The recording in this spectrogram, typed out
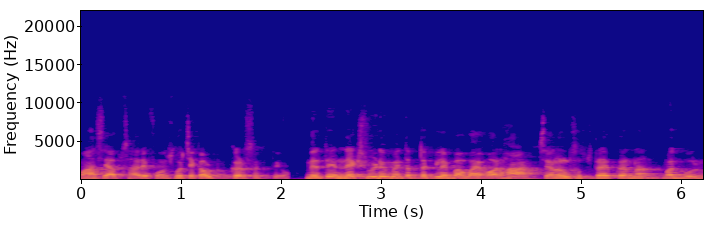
वहाँ से आप सारे फोन्स को चेकआउट कर सकते हो। मिलते हैं नेक्स्ट वीडियो में, तब तक के लिए बाय और हाँ चैनल को सब्सक्राइब करना मत भूलना।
